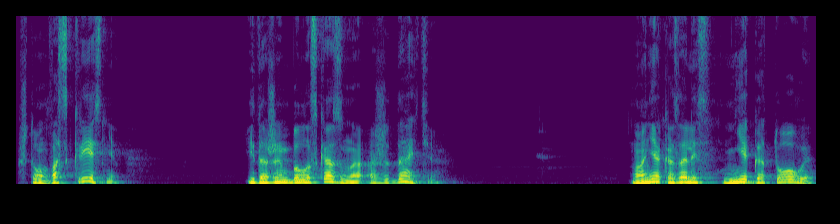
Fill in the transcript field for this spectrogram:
что он воскреснет. И даже им было сказано, ожидайте. Но они оказались не готовы,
